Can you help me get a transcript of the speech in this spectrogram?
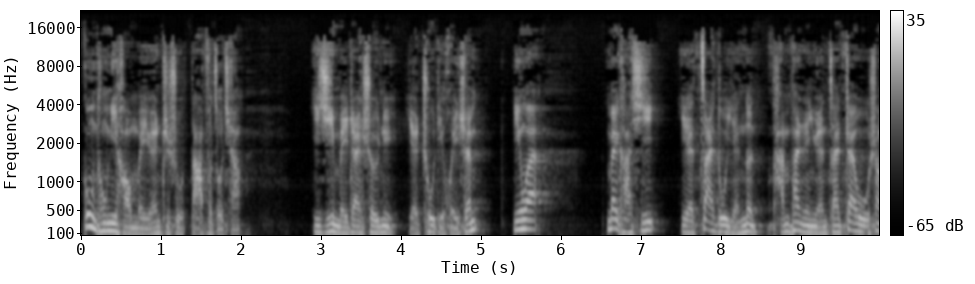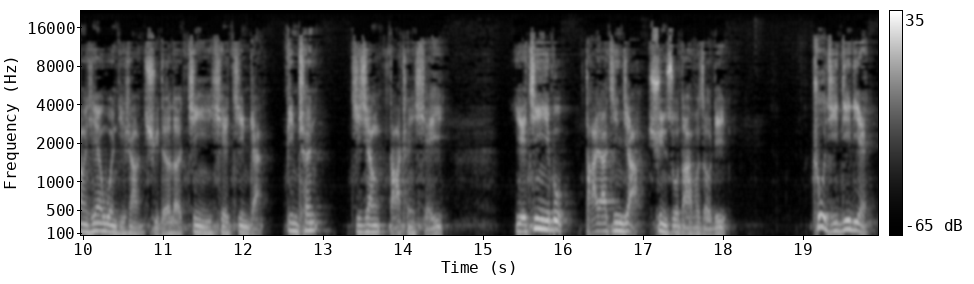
共同利好美元指数大幅走强，以及美债收益率也触底回升。另外，麦卡锡也再度言论，谈判人员在债务上限问题上取得了近一些进展，并称即将达成协议，也进一步打压金价迅速大幅走低，触及低点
